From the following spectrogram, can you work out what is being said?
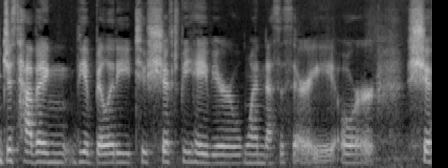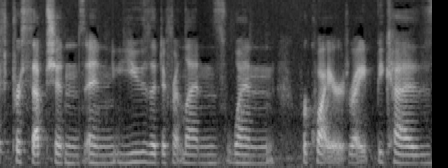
just having the ability to shift behavior when necessary or shift perceptions and use a different lens when required, right? Because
